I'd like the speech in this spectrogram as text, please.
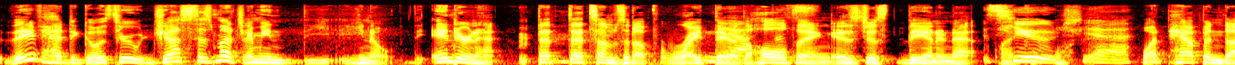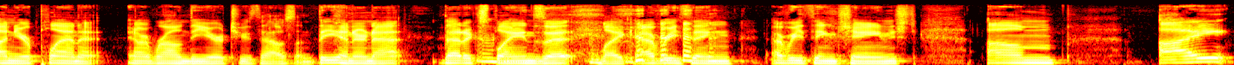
they've had to go through just as much. I mean, you know, the internet that that sums it up right there. Yeah, the whole thing is just the internet. It's Like, huge, yeah. What happened on your planet around the year 2000? The internet. That explains it. Like everything, everything changed. Um, I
